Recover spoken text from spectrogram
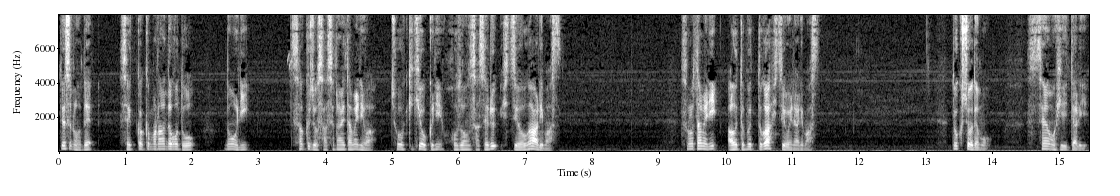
ですので、せっかく学んだことを脳に削除させないためには長期記憶に保存させる必要があります。そのためにアウトプットが必要になります。読書でも線を引いたり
